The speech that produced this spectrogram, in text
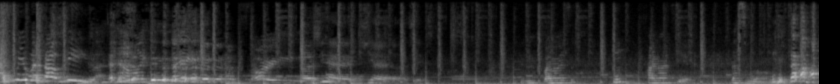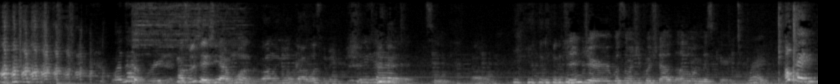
Ask me what about me?" And I'm like, "Dang, I'm sorry." uh, she had she had uh, six. Final answer. Hmm? Final answer. Yeah. That's wrong. what the freak? I was gonna say she had one because I only know about what's the name. She had two. Oh. Ginger was the one she pushed out. The other one miscarried. right. Okay.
